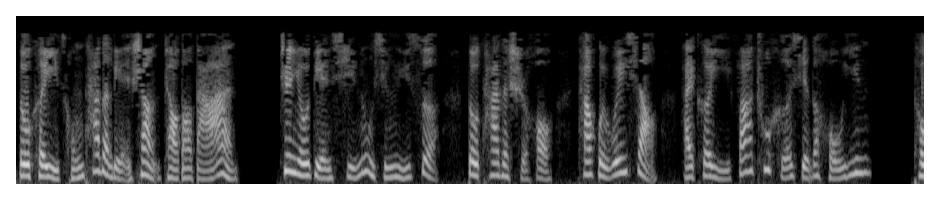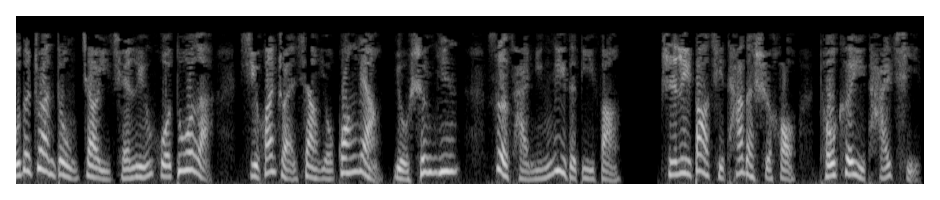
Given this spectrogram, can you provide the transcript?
都可以从他的脸上找到答案。真有点喜怒形于色，逗他的时候他会微笑，还可以发出和谐的喉音。头的转动较以前灵活多了，喜欢转向有光亮、有声音、色彩明丽的地方。直立抱起他的时候，头可以抬起。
